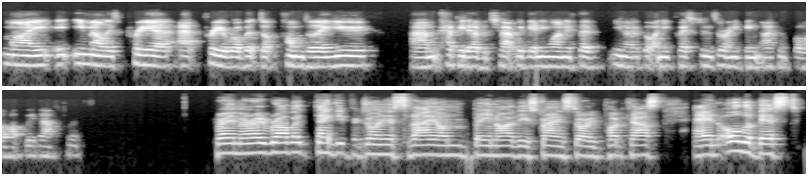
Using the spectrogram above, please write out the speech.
my email is priya at priyarobert.com.au. I'm happy to have a chat with anyone if they've you know got any questions or anything I can follow up with afterwards. Priya Marie Robert, thank you for joining us today on BNI, the Australian Story podcast, and all the best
